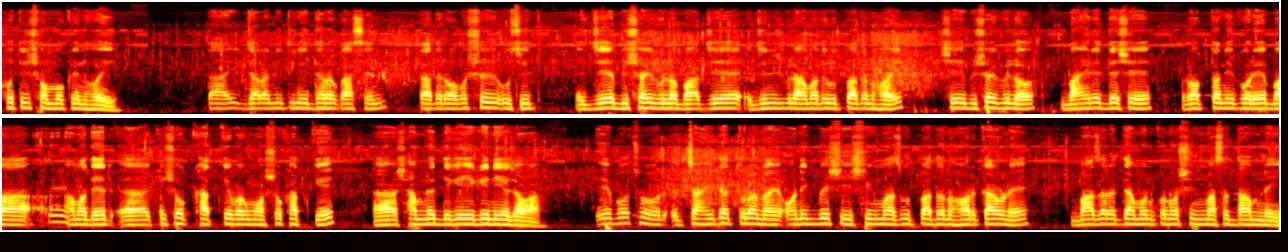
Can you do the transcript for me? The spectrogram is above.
ক্ষতির সম্মুখীন হই। তাই যারা নীতি নির্ধারক আছেন, তাদের অবশ্যই উচিত যে বিষয়গুলো বা যে জিনিসগুলো আমাদের উৎপাদন হয়, সেই বিষয়গুলো বাইরের দেশে রপ্তানি করে বা আমাদের কৃষক খাতকে এবং মৎস্য খাতকে সামনের দিকে এগিয়ে নিয়ে যাওয়া। এবছর চাহিদার তুলনায় অনেক বেশি শিং মাছ উৎপাদন হওয়ার কারণে বাজারে তেমন কোনো শিং মাছের দাম নেই।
